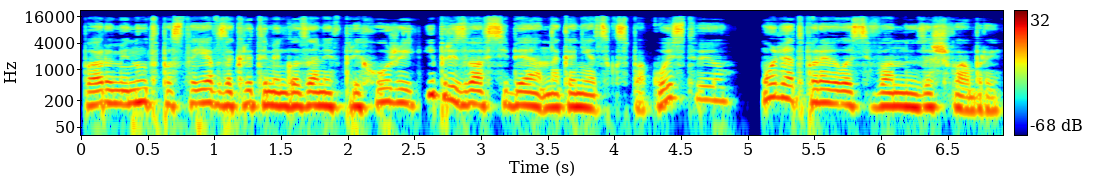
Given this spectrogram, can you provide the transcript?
Пару минут постояв закрытыми глазами в прихожей и призвав себя, наконец, к спокойствию, Оля отправилась в ванную за шваброй,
